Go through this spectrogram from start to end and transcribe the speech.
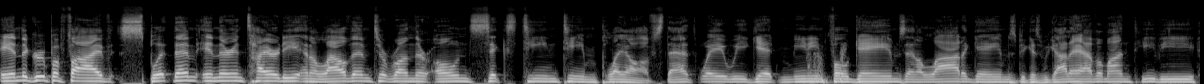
And the group of five, split them in their entirety and allow them to run their own 16 team playoffs. That way we get meaningful games and a lot of games because we got to have them on TV,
